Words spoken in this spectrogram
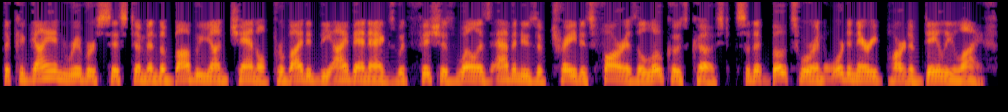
The Cagayan River system and the Babuyan Channel provided the Ibanags with fish as well as avenues of trade as far as Ilocos coast, so that boats were an ordinary part of daily life.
